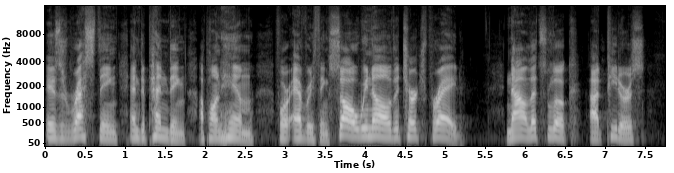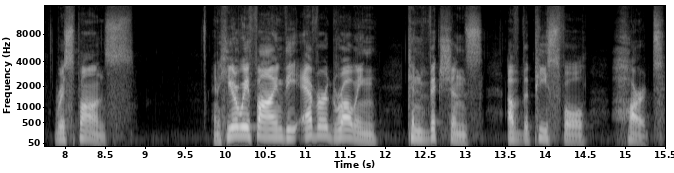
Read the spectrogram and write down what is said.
is resting and depending upon Him for everything. So we know the church prayed. Now let's look at Peter's response. And here we find the ever growing convictions of the peaceful heart.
